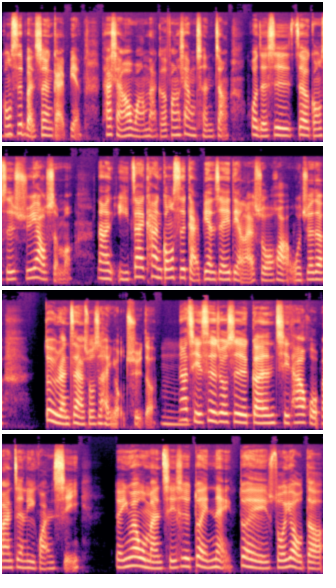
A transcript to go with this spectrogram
公司本身的改变，他想要往哪个方向成长，或者是这个公司需要什么。那以在看公司改变这一点来说的话，我觉得。对于人资来说是很有趣的，嗯，那其次就是跟其他伙伴建立关系，对，因为我们其实对内对所有的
